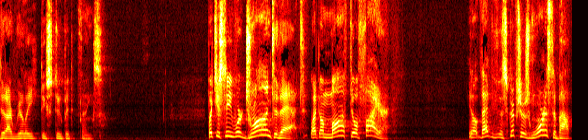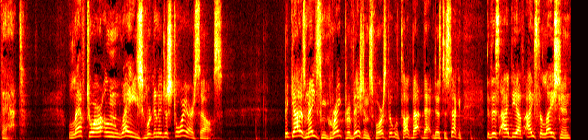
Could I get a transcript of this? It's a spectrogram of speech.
did I really do stupid things? But you see, we're drawn to that like a moth to a fire. You know, that the scriptures warn us about that. Left to our own ways, we're going to destroy ourselves. But God has made some great provisions for us, but we'll talk about that in just a second. But this idea of isolation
